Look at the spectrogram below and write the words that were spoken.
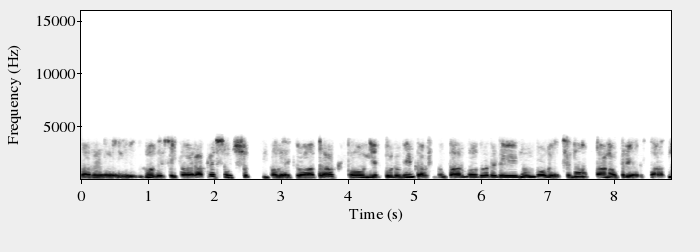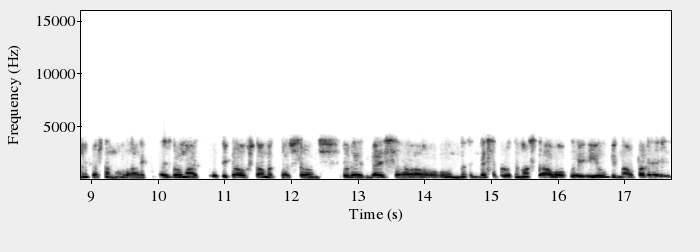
var eh, novirzīt vairāk resursu, paliek ātrāk, un jebkuru ja vienkārši pārbaudu var arī nu, novilcināt. Tā nav prioritāte, vienkārši tam nav laika. Es domāju, tik augstu amatpersonas turēt gaisā un nesaprotamā stāvoklī ilgi nav pareizi.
